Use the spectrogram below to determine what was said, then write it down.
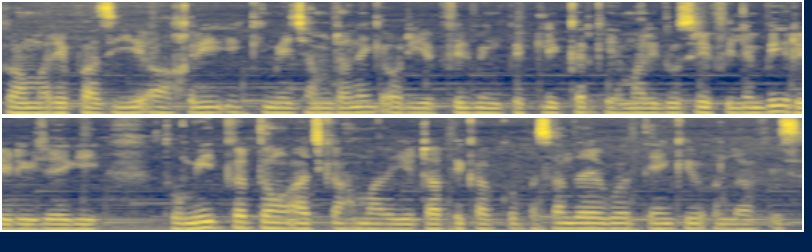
तो हमारे पास ये आखिरी एक इमेज हम डालेंगे और ये फिल्मिंग पे क्लिक करके हमारी दूसरी फ़िल्म भी रेडी हो जाएगी। तो उम्मीद करता हूँ आज का हमारा ये टॉपिक आपको पसंद आएगा थैंक यू अल्लाह हाफिज़।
